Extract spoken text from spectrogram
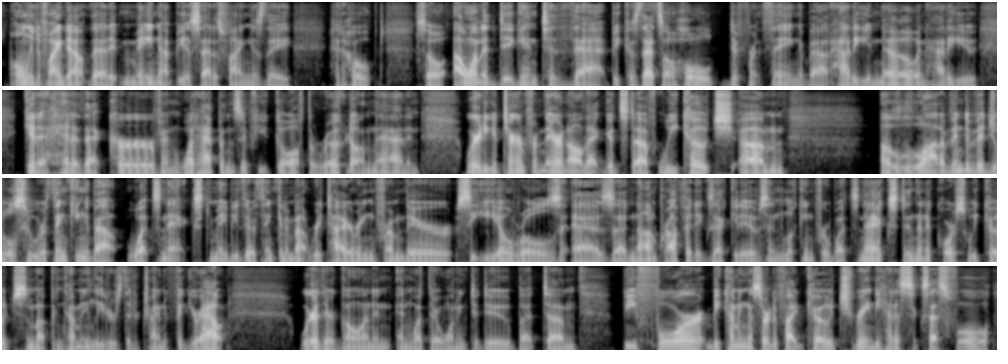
only to find out that it may not be as satisfying as they had hoped. So I want to dig into that because that's a whole different thing about how do you know and how do you get ahead of that curve and what happens if you go off the road on that and where do you turn from there and all that good stuff. We coach um, a lot of individuals who are thinking about what's next. Maybe they're thinking about retiring from their CEO roles as uh, nonprofit executives and looking for what's next. And then, of course, we coach some up and coming leaders that are trying to figure out where they're going and, and what they're wanting to do. But um, before becoming a certified coach, Randi had a successful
